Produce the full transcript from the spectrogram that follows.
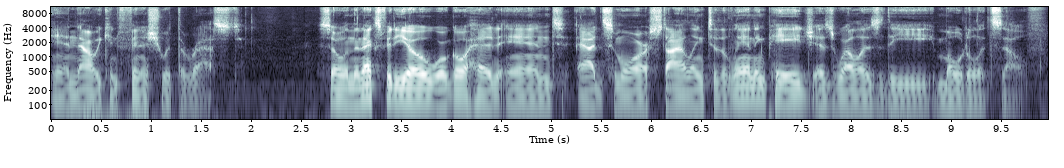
And now we can finish with the rest. So in the next video, we'll go ahead and add some more styling to the landing page as well as the modal itself.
